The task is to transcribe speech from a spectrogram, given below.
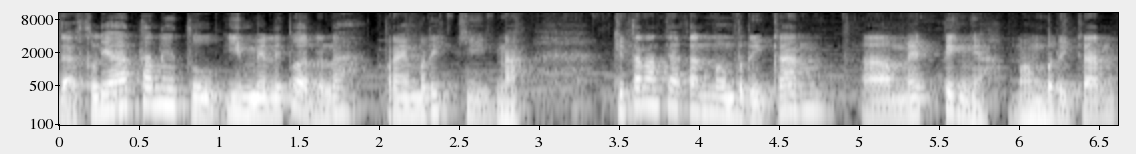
nggak kelihatan itu email itu adalah primary key. Nah kita nanti akan memberikan uh, mapping ya, memberikan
